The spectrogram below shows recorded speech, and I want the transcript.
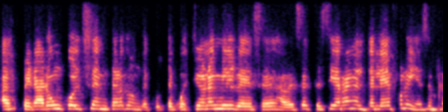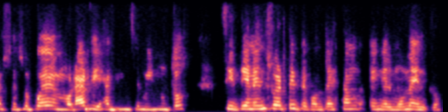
a esperar a un call center donde te cuestionan mil veces, a veces te cierran el teléfono y ese proceso puede demorar 10 a 15 minutos si tienen suerte y te contestan en el momento.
